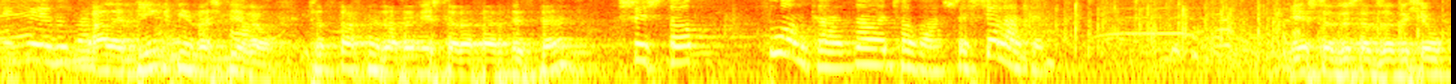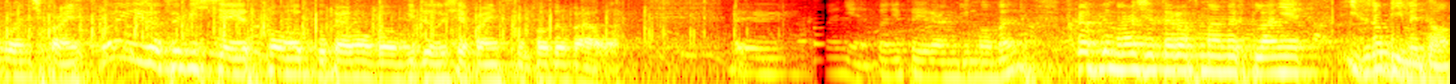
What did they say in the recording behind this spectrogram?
Dziękujemy bardzo. Ale pięknie zaśpiewał. Przedstawmy zatem jeszcze raz artystę. Krzysztof Słonka z Nałęczowa, sześciolatek. Jeszcze wyszedł, żeby się ukłonić Państwu i rzeczywiście jest powód ku temu, bo widzę, że się Państwu podobało. Yy, Nie, to nie tej rangi moment. W każdym razie teraz mamy w planie i zrobimy to.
